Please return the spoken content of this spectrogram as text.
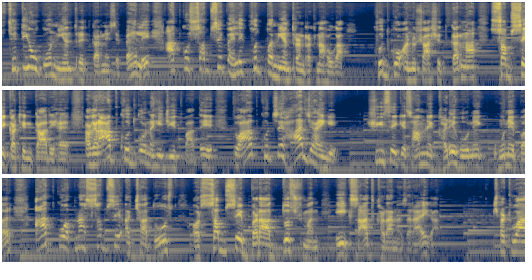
स्थितियों को नियंत्रित करने से पहले आपको सबसे पहले खुद पर नियंत्रण रखना होगा। खुद को अनुशासित करना सबसे कठिन कार्य है। अगर आप खुद को नहीं जीत पाते तो आप खुद से हार जाएँगे। शीशे के सामने खड़े होने होने पर आपको अपना सबसे अच्छा दोस्त और सबसे बड़ा दुश्मन एक साथ खड़ा नज़र आएगा। छठवां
